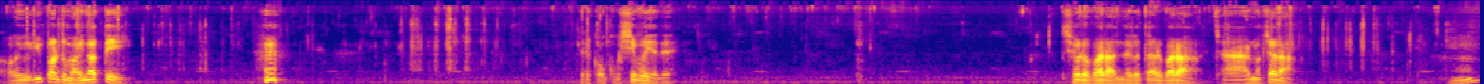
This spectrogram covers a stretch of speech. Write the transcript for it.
어이 이빨도 많이 났대. 그래 꼭꼭 씹어야 돼. 시원해 봐라. 너가 딸 봐라. 잘 먹잖아. 응?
